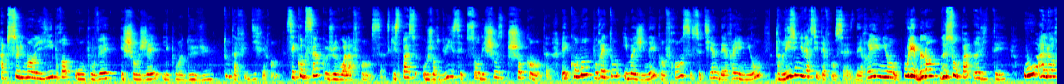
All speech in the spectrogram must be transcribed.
absolument libres où on pouvait échanger les points de vue tout à fait différents. C'est comme ça que je vois la France. Ce qui se passe aujourd'hui, ce sont des choses choquantes. Mais comment pourrait-on imaginer qu'en France se tiennent des réunions dans les universités françaises, des réunions où les Blancs ne sont pas invités, ou alors,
